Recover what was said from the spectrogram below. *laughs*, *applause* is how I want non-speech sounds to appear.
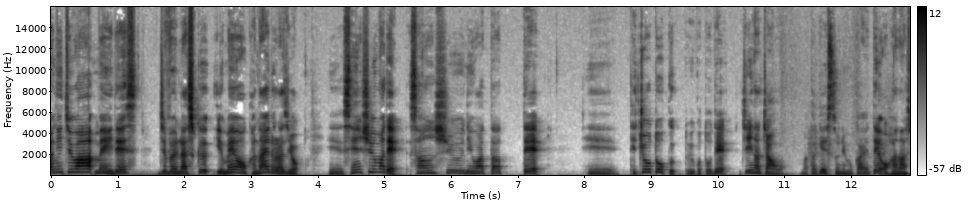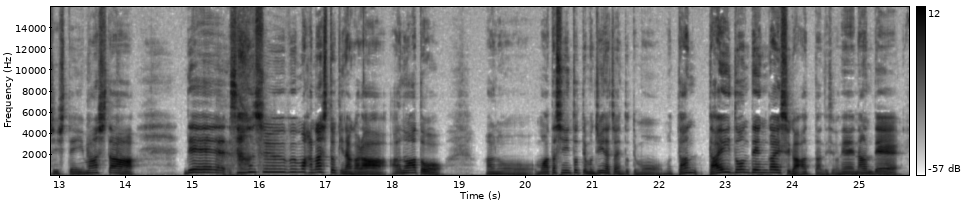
こんにちは、メイです。自分らしく夢を叶えるラジオ。えー先週まで3週にわたって、えー手帳トークということで、ジーナちゃんをまたゲストに迎えてお話ししていました。で、3週分も話しときながら、あの後、あの、もう私にとってもジーナちゃんにとっても、もう大どんでん返しがあったんですよね。なんで、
